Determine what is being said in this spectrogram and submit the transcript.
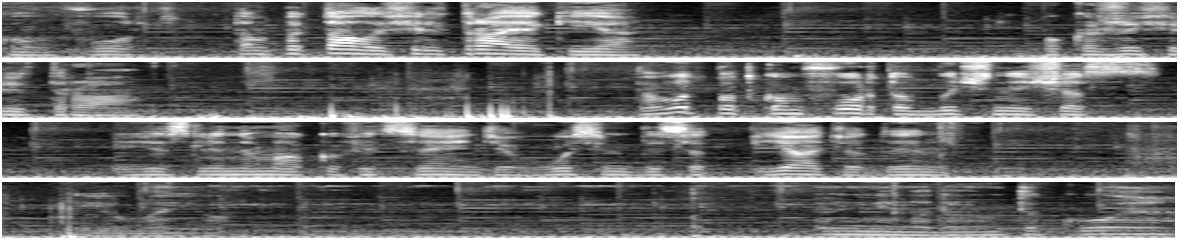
комфорт. Там питали фільтра, які я. Покажи фільтра. А вот под комфорт обычный сейчас, если нема коэффициентов, 85, 1. Ё-моё. Не надо на такое.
